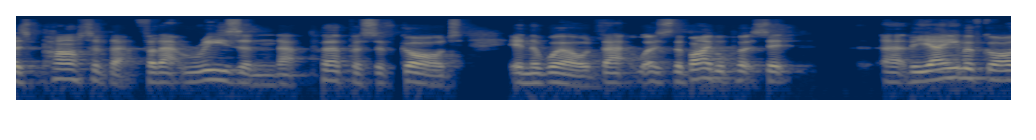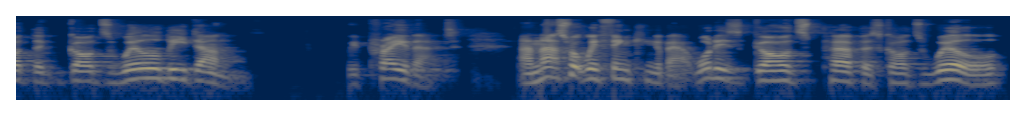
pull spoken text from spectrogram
as part of that, for that reason, that purpose of God in the world. That, as the Bible puts it, uh, the aim of God, that God's will be done. We pray that. And that's what we're thinking about. What is God's purpose, God's will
